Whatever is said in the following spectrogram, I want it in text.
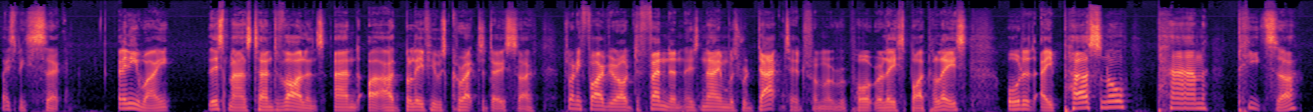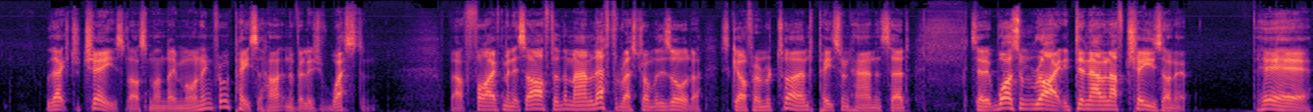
Makes me sick. Anyway, this man's turned to violence, and I, I believe he was correct to do so. 25 year old defendant, whose name was redacted from a report released by police, ordered a personal pan pizza with extra cheese last Monday morning from a Pizza Hut in the village of Weston. About five minutes after, the man left the restaurant with his order. His girlfriend returned, pizza in hand, and said, said it wasn't right. It didn't have enough cheese on it. Here, here.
